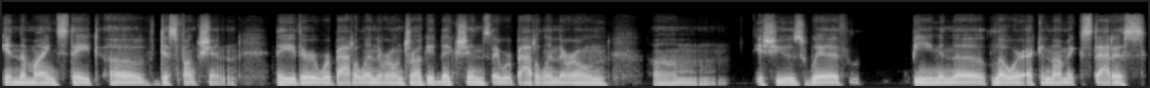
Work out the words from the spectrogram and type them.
in the mind state of dysfunction. They either were battling their own drug addictions, they were battling their own um, issues with being in the lower economic status.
